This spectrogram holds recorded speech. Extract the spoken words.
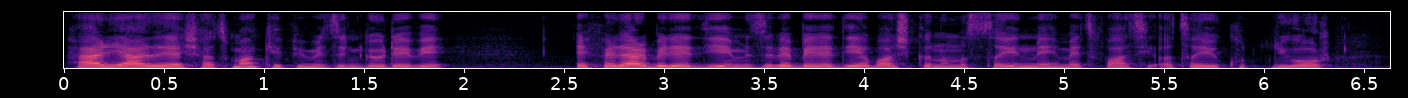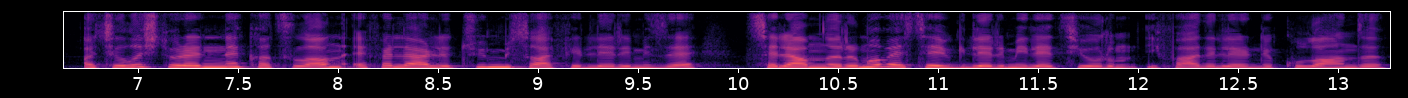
her yerde yaşatmak hepimizin görevi. Efeler Belediye'mizi ve belediye başkanımız Sayın Mehmet Fatih Atay'ı kutluyor. Açılış törenine katılan Efelerli tüm misafirlerimize selamlarımı ve sevgilerimi iletiyorum ifadelerini kullandı.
